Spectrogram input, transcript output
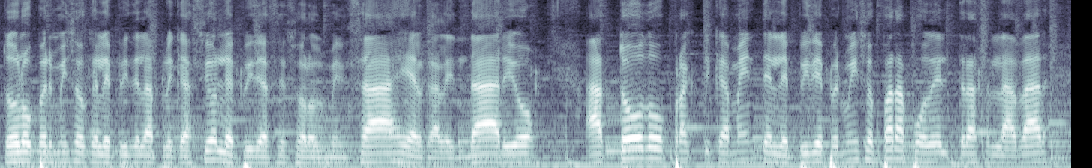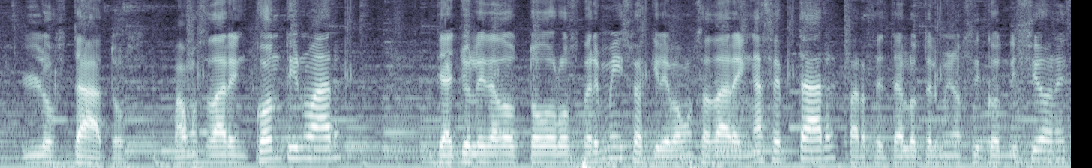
todos los permisos que le pide la aplicación, le pide acceso a los mensajes, al calendario, a todo prácticamente le pide permiso para poder trasladar los datos. Vamos a dar en continuar. Ya yo le he dado todos los permisos, aquí le vamos a dar en aceptar para aceptar los términos y condiciones.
